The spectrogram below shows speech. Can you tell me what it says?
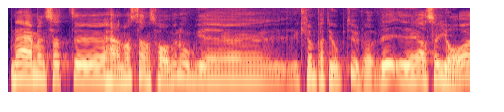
nej, men så att eh, här någonstans har vi nog eh, klumpat ihop tur då. Vi, eh, alltså jag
